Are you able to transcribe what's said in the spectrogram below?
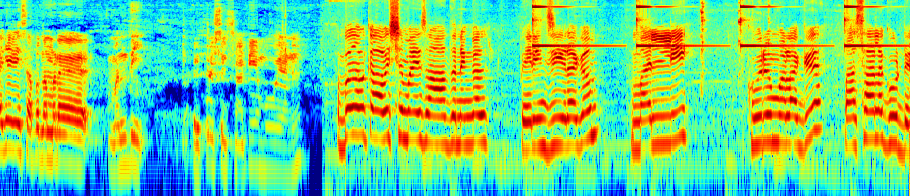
അപ്പോൾ നമ്മുടെ മന്തി പ്രിപ്പറേഷൻ സ്റ്റാർട്ട് ചെയ്യാൻ പോവുകയാണ്. അപ്പൊ നമുക്ക് ആവശ്യമായ സാധനങ്ങൾ പെരിഞ്ചീരകം മല്ലി കുരുമുളക് മസാലക്കൂട്ട്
